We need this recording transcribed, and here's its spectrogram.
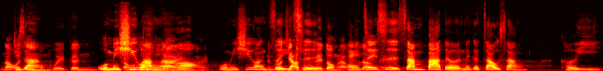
那我想我们会跟我们希望啊哈，我们希望这一次哎这一次三八的那个招商可以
